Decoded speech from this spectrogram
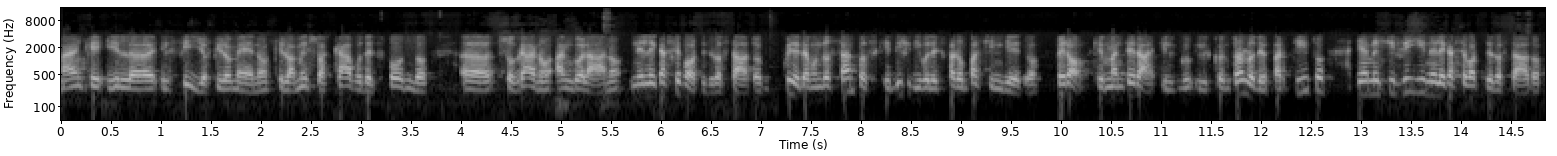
ma anche il, il, figlio Filomeno, che lo ha messo a capo del fondo uh, sovrano angolano, nelle casseforti dello Stato. Quindi abbiamo un Dos Santos che dice di voler fare un passo indietro, però che manterrà il, il controllo del partito e ha messo i figli nelle casseforti dello Stato.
